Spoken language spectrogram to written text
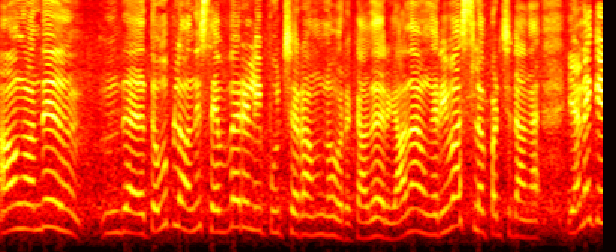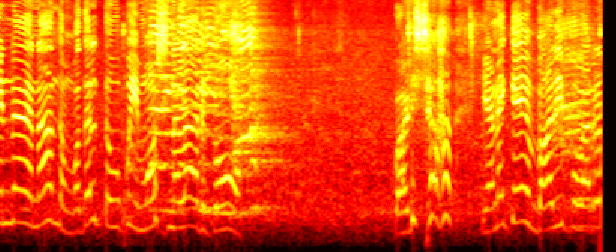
அவங்க வந்து இந்த தொகுப்பில் வந்து செவ்வரளி பூச்சரம்னு ஒரு கதை இருக்குது அதான் அவங்க ரிவர்ஸில் படிச்சுட்டாங்க. எனக்கு என்னன்னா அந்த முதல் தொகுப்பு இமோஷ்னலாக இருக்கும். படித்தா எனக்கே பாதிப்பு வர்ற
